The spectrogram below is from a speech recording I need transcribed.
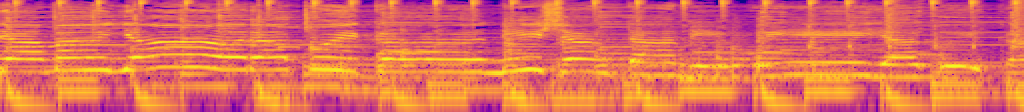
llaman ya nishantami ka.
